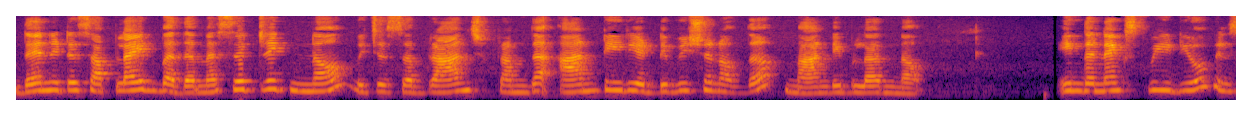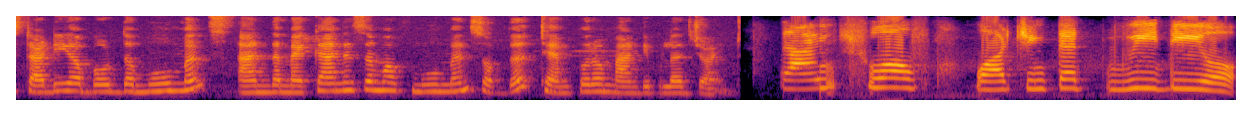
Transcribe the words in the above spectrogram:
Then it is supplied by the masseteric nerve which is a branch from the anterior division of the mandibular nerve. In the next video, we'll study about the movements and the mechanism of movements of the temporomandibular joint. Thanks for watching that video.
